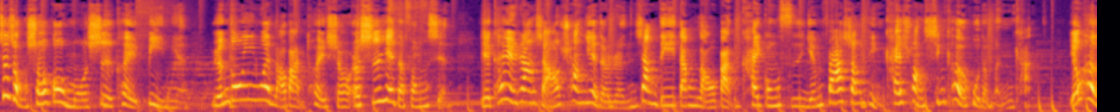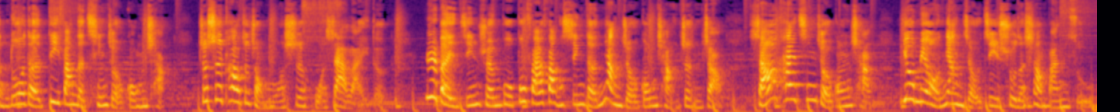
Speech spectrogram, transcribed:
这种收购模式可以避免员工因为老板退休而失业的风险，也可以让想要创业的人降低当老板、开公司、研发商品、开创新客户的门槛。有很多的地方的清酒工厂就是靠这种模式活下来的。日本已经宣布不发放新的酿酒工厂证照，想要开清酒工厂又没有酿酒技术的上班族，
